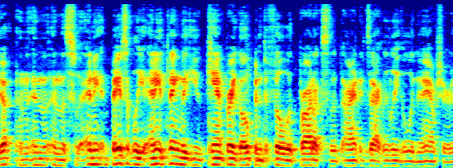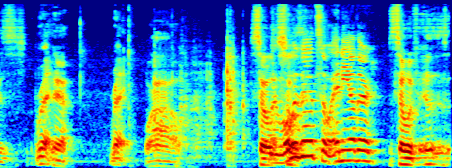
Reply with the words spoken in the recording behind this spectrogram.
Yeah, and and and the any basically anything that you can't break open to fill with products that aren't exactly legal in New Hampshire is Right. Yeah, Right. wow. So Wait, what so was that? So any other so if uh,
